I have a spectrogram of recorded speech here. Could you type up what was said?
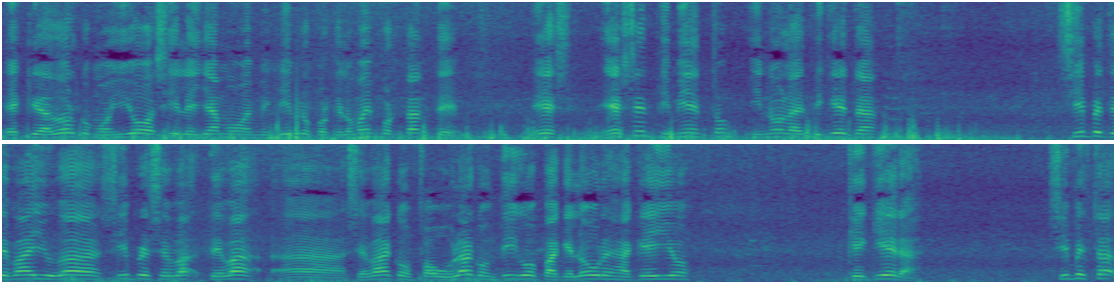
el creador, como yo así le llamo en mis libros, porque lo más importante es el sentimiento y no la etiqueta. Siempre te va a ayudar, siempre se va, te va a, se va a confabular contigo para que logres aquello que quieras. Siempre está,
